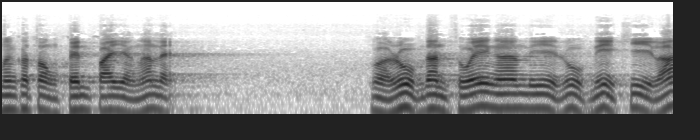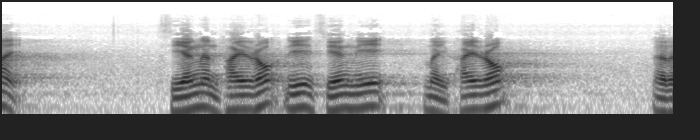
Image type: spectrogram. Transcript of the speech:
มันก็ต้องเป็นไปอย่างนั้นแหละ ว่ารูปนั่นสวยงามดี รูปนี้ขี้ร้าย เสียงนั่นไพเราะดี เสียงนี้ไม่ไพเราะ อะไร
